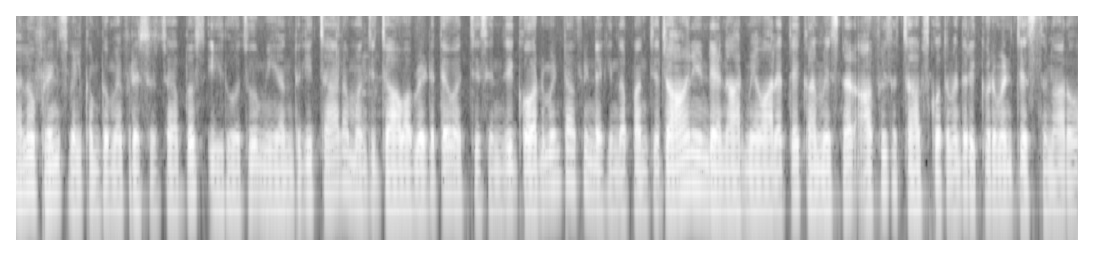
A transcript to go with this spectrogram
Hello friends welcome to my fresh job దోస్ ఈ రోజు మీ అందరికి చాలా మంచి జాబ్ అప్డేట్ అయితే వచ్చేసింది. గవర్నమెంట్ ఆఫ్ ఇండియా కింద పనిచే జాయిన్ ఇండియన్ ఆర్మీ వాళ్ళైతే కమిషనర్ ఆఫీసర్ జాబ్స్ కోసం అయితే రిక్రూట్మెంట్ చేస్తున్నారు.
